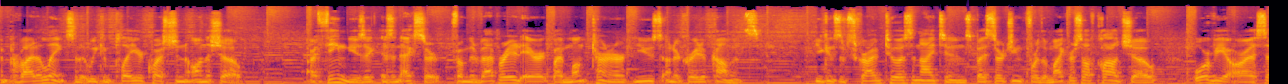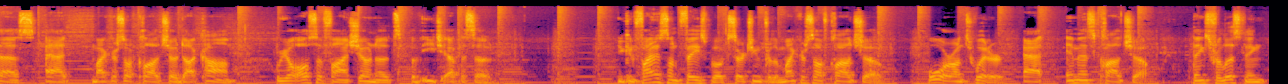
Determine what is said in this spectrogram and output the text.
and provide a link so that we can play your question on the show. Our theme music is an excerpt from Evaporated Eric by Monk Turner used under Creative Commons. You can subscribe to us in iTunes by searching for the Microsoft Cloud Show or via RSS at microsoftcloudshow.com, where you'll also find show notes of each episode. You can find us on Facebook searching for the Microsoft Cloud Show or on Twitter at MS Cloud Show. Thanks for listening.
